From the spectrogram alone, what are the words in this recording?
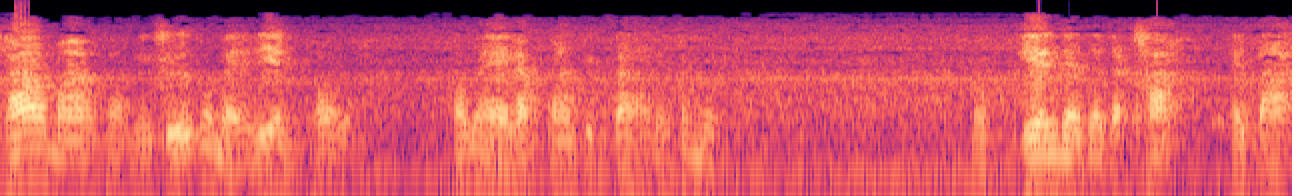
เช้ามาก็หนังสือก็ไม่เรียนเพราะว่าเขาไม่ให้รับการศึกษาเลยทั้งหมดเพียงแต่จะฆ่าให้ตาย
